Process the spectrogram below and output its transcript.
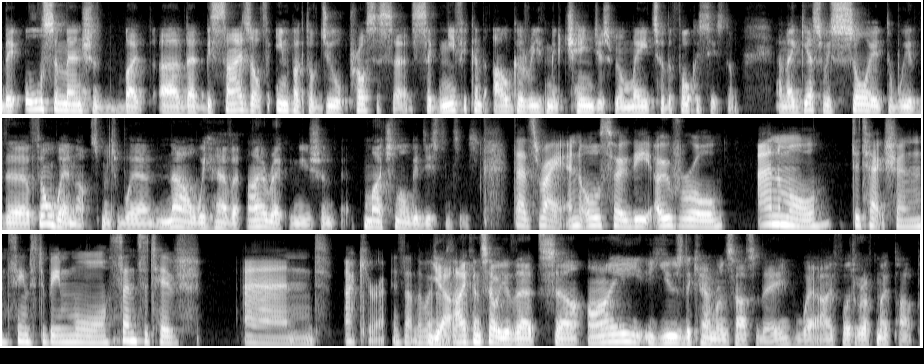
They also mentioned, but uh, that besides of impact of dual processor, significant algorithmic changes were made to the focus system, and I guess we saw it with the firmware announcement, where now we have an eye recognition at much longer distances. That's right. And also the overall animal detection seems to be more sensitive and accurate. Is that the word? Yeah, I can tell you that uh, I used the camera on Saturday where I photographed my pup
